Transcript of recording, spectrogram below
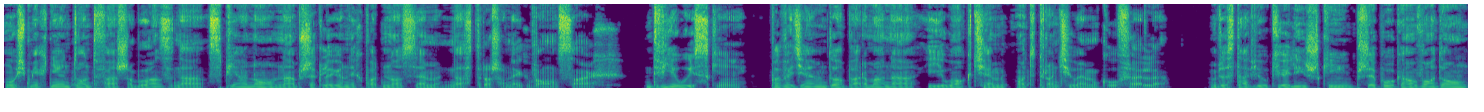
Uśmiechniętą twarz błazna z pianą na przyklejonych pod nosem nastroszonych wąsach. Dwie whisky, Powiedziałem do barmana i łokciem odtrąciłem kufel. Wystawił kieliszki, przepłukał wodą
